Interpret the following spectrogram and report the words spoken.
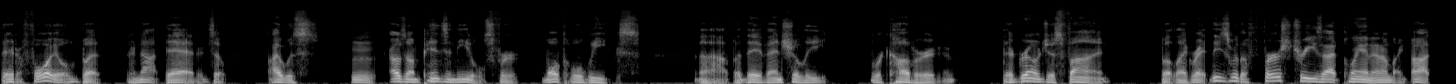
they're defoiled, but they're not dead. And so I was, Hmm. I was on pins and needles for multiple weeks. Uh, but they eventually recovered and they're growing just fine. But like, right, these were the first trees I'd planted. And I'm like, oh,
